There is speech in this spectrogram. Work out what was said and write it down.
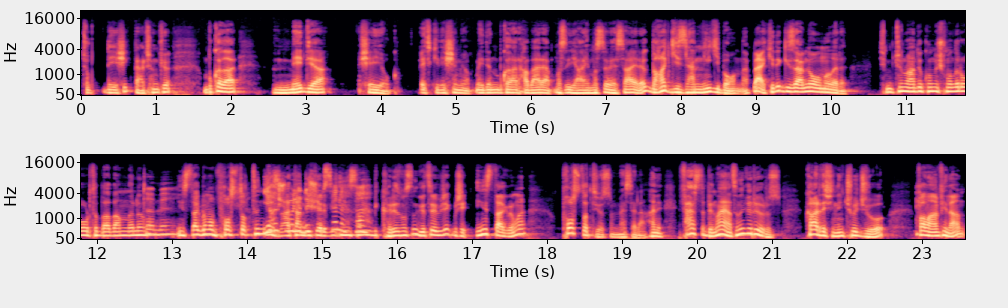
Çok değişikler çünkü bu kadar medya şey yok. Etkileşim yok. Medyanın bu kadar haber yapması, yayması vesaire yok. Daha gizemli gibi onlar. Belki de gizemli olmaları. Şimdi bütün radyo konuşmaları ortada adamların. Tabii. Instagram'a post atınca Ya zaten bir kere bir insanın hah. bir karizmasını götürebilecek bir şey. Instagram'a post atıyorsun mesela. Hani Verstappen'in hayatını görüyoruz. Kardeşinin çocuğu falan filan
